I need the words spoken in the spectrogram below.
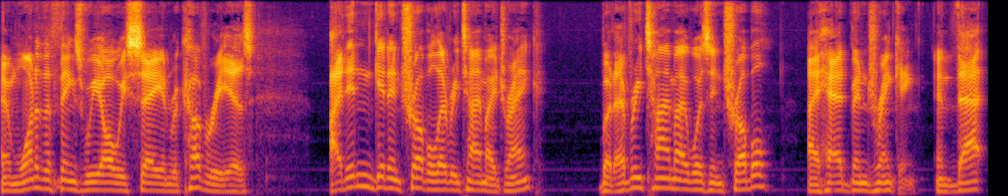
And one of the things we always say in recovery is I didn't get in trouble every time I drank, but every time I was in trouble, I had been drinking. And that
